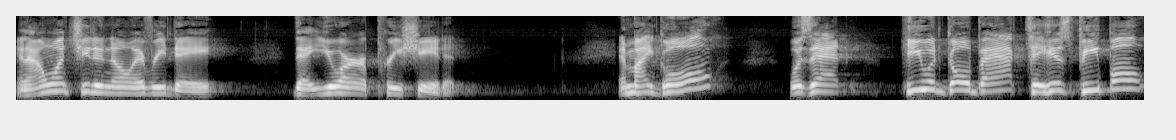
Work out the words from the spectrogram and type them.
And I want you to know every day that you are appreciated. And my goal was that he would go back to his people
